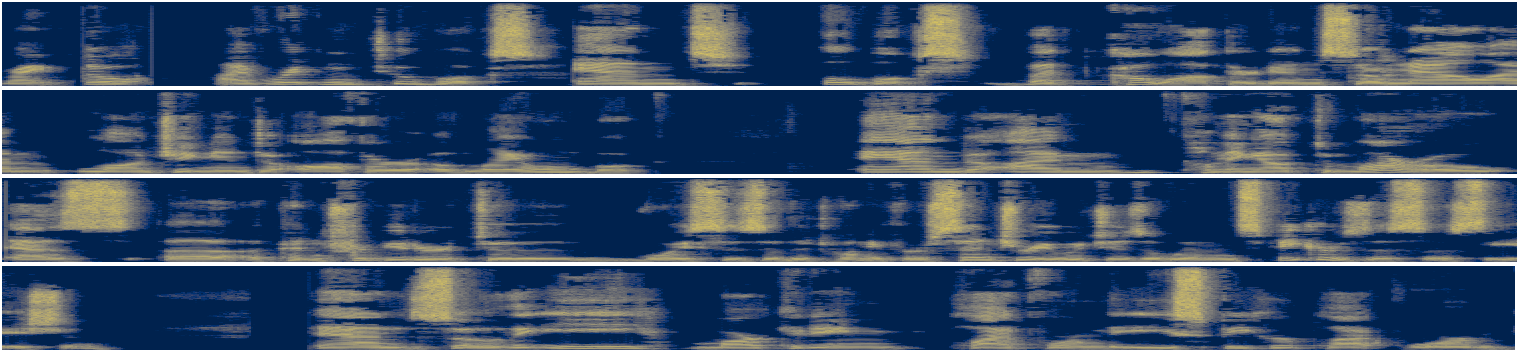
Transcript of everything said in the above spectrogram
Right. So I've written two books and full books, but co-authored. And so now I'm launching into author of my own book. And I'm coming out tomorrow as a contributor to Voices of the 21st Century, which is a Women's Speakers Association. And so the e-marketing platform, the e-speaker platform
